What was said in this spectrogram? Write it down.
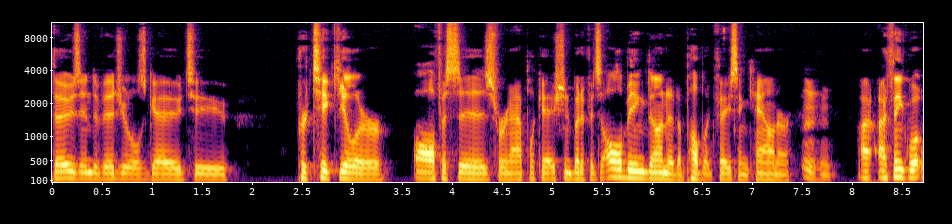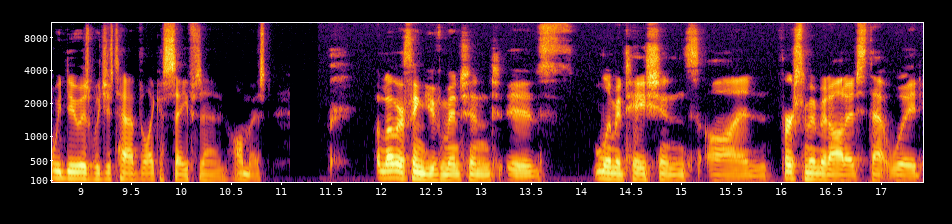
those individuals go to particular offices for an application. But if it's all being done at a public facing counter, mm-hmm. I, I think what we do is we just have like a safe zone almost. Another thing you've mentioned is limitations on First Amendment audits that would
